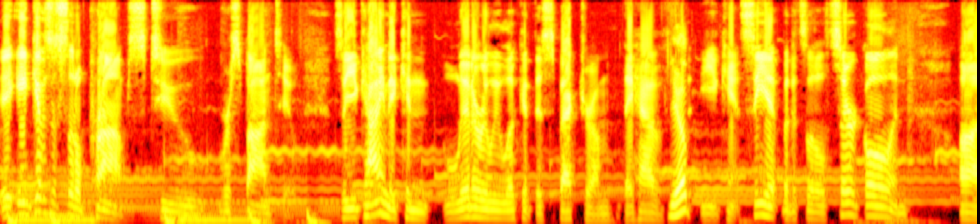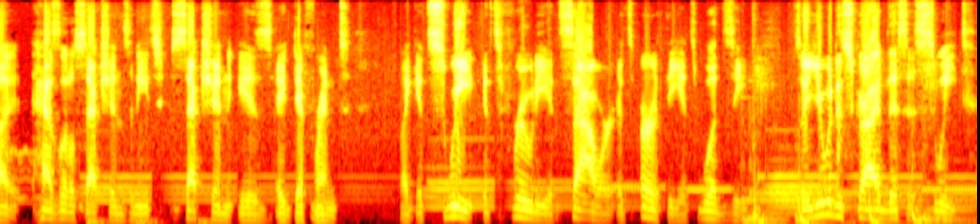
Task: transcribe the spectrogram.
It, it gives us little prompts to respond to. So you kind of can literally look at this spectrum. They have Yep. you can't see it, but it's a little circle and uh, has little sections, and each section is a different. Like it's sweet, it's fruity, it's sour, it's earthy, it's woodsy. So you would describe this as sweet.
